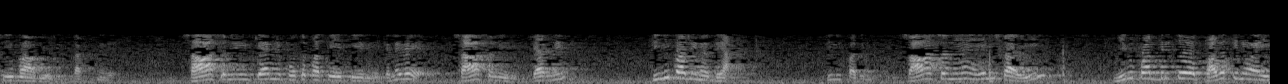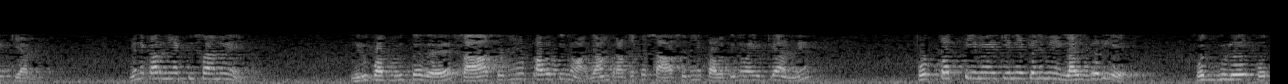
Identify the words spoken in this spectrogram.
සීමා විය යුක්ක් නෙවෙයි. ශාසනය කියන්නේ පොතපතේ තියෙන එක නෙවෙයි. ශාසනය කියන්නේ පිළිපදින දෙයක්. පිළිපදින. ශාසනය ඒ නිසායි නිරුපද්‍රිතව පවතිනවායි කියන්නේ. වෙන කාරණයක් නිසා නෙවෙයි. නිරුපද්‍රිතව ශාසනය පවතිනවා. යම් රටක ශාසනය පවතිනවායි කියන්නේ පොත්පත් තියනවායි කියන එක නෙමෙයි ලයිබ්‍රරියේ. පොත්ගුලේ පොත්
